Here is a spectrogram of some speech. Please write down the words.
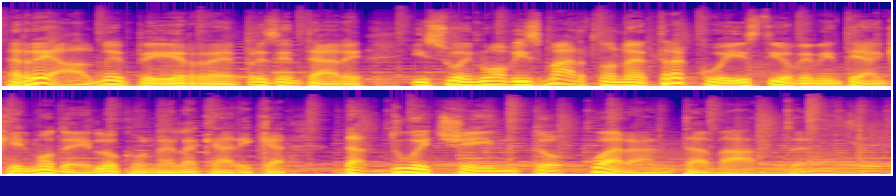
Realme per presentare i suoi nuovi smartphone, tra questi ovviamente anche il modello con la carica da 240 watt.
